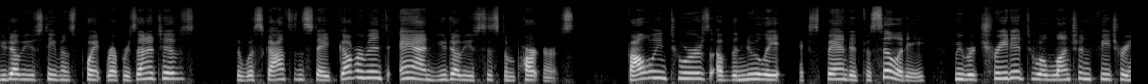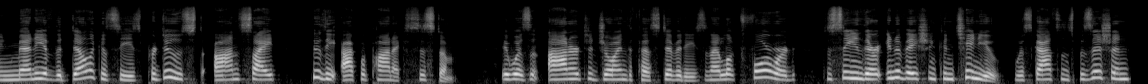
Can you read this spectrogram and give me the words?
UW Stevens Point representatives, the Wisconsin state government, and UW system partners. Following tours of the newly expanded facility, we were treated to a luncheon featuring many of the delicacies produced on site through the aquaponics system. It was an honor to join the festivities, and I look forward to seeing their innovation continue Wisconsin's position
